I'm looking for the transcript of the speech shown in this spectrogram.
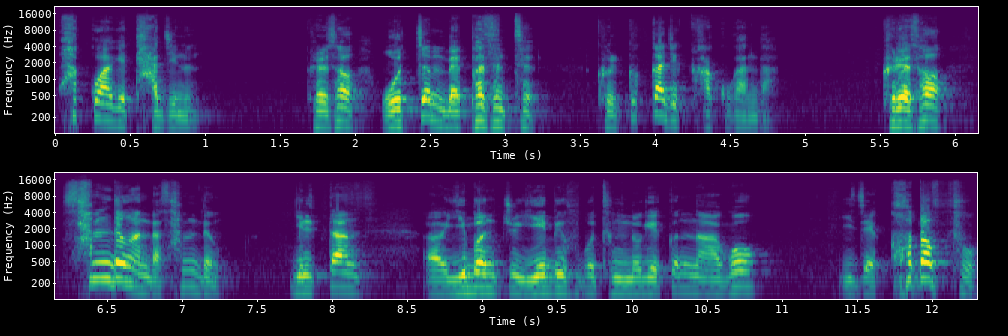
확고하게 다지는 그래서 5점 몇 퍼센트 그걸 끝까지 갖고 간다. 그래서 3등 한다. 3등. 일단 어, 이번 주 예비 후보 등록이 끝나고 이제 컷오프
